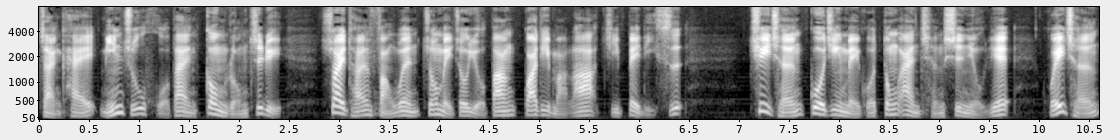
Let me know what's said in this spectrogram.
展开民主伙伴共荣之旅，率团访问中美洲友邦瓜地马拉及贝里斯，去程过境美国东岸城市纽约，回程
